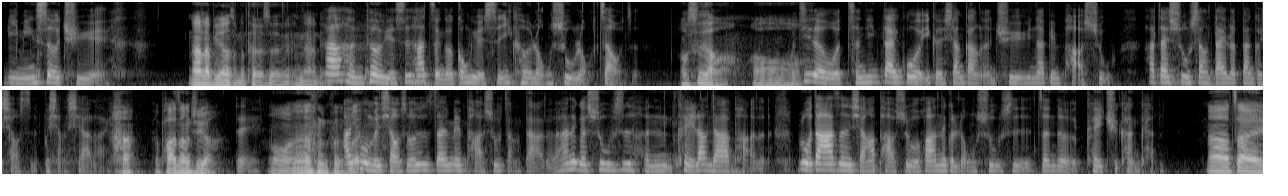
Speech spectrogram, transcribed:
李明社区，诶，那那边有什么特色？那里？它很特别，是它整个公园是一棵榕树笼罩着。哦，是啊，哦。我记得我曾经带过一个香港人去那边爬树。他在树上待了半个小时，不想下来。他爬上去啊？对。哦，那啊，因为 我们小时候是在那边爬树长大的，他那个树是很可以让大家爬的。如果大家真的想要爬树的话，那个榕树是真的可以去看看。那在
